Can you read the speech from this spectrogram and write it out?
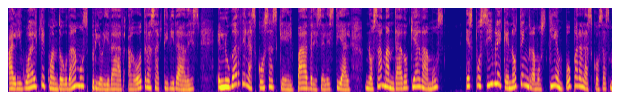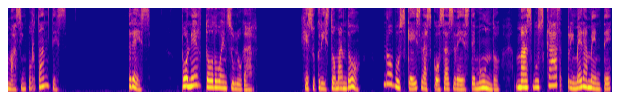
Al igual que cuando damos prioridad a otras actividades, en lugar de las cosas que el Padre Celestial nos ha mandado que hagamos, es posible que no tengamos tiempo para las cosas más importantes. 3. Poner todo en su lugar. Jesucristo mandó, no busquéis las cosas de este mundo, mas buscad primeramente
